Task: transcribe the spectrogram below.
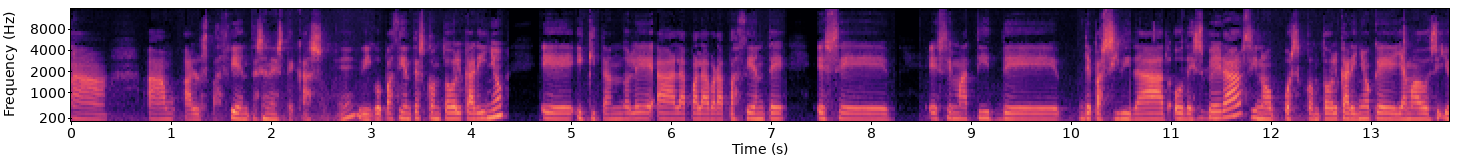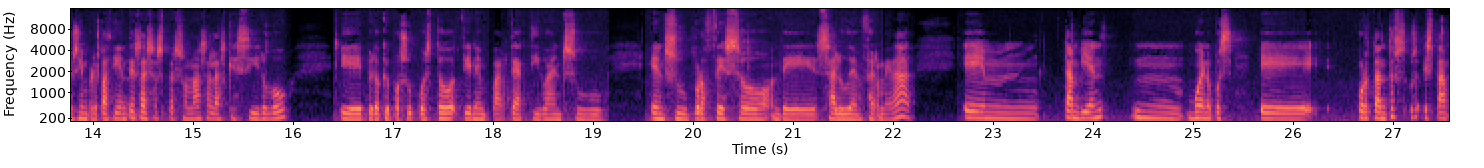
a, a, los pacientes en este caso. ¿eh? Digo pacientes con todo el cariño y quitándole a la palabra paciente ese ese matiz de, pasividad o de espera, sino pues con todo el cariño que he llamado yo siempre pacientes a esas personas a las que sirvo, eh, pero que por supuesto tienen parte activa en su, en su proceso de salud de enfermedad. Em, también, mm, bueno, pues eh, por tanto, está,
